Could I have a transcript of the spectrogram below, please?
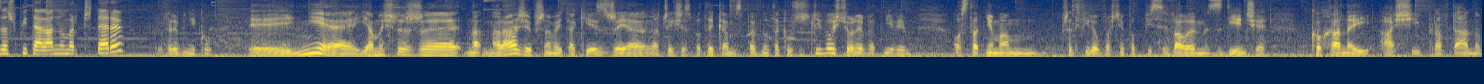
ze szpitala numer 4? w Rybniku. Yy, Nie, ja myślę, że na, na razie przynajmniej tak jest, że ja raczej się spotykam z pewną taką życzliwością, nawet nie wiem, ostatnio mam, przed chwilą właśnie podpisywałem zdjęcie kochanej Asi, prawda, no,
